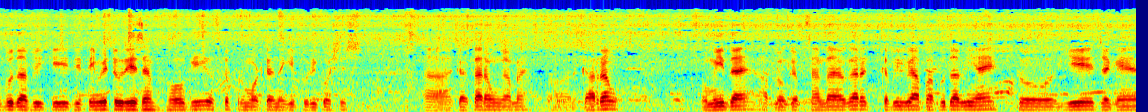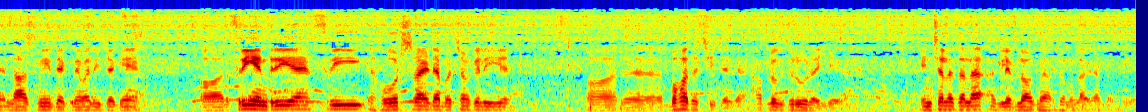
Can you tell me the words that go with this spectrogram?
अबू धाबी की जितनी भी टूरिज़्म होगी उसको प्रमोट करने की पूरी कोशिश आ, करता रहूँगा मैं और कर रहा हूँ। उम्मीद है आप लोगों को पसंद आए अगर कभी भी आप अबू धाबी आएँ तो ये जगह लाजमी देखने वाली जगह हैं और फ्री एंट्री है फ्री हॉर्स राइड है बच्चों के लिए। और बहुत अच्छी जगह है। आप लोग ज़रूर आइएगा। इन ताला अगले ब्लॉग में आपसे मुलाकात होगी।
